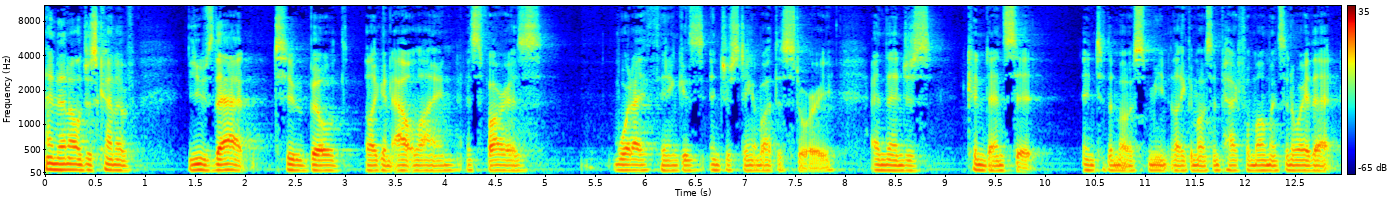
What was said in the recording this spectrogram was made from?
And then I'll just kind of use that to build like an outline as far as what I think is interesting about the story. And then just condense it into the most mean, like the most impactful moments in a way that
